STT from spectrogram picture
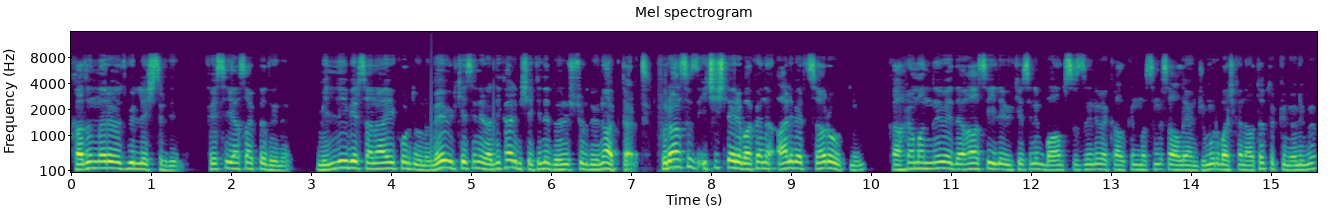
kadınları özgürleştirdiğini, fesi yasakladığını, milli bir sanayi kurduğunu ve ülkesini radikal bir şekilde dönüştürdüğünü aktardı. Fransız İçişleri Bakanı Albert Sarraut'un kahramanlığı ve dehası ile ülkesinin bağımsızlığını ve kalkınmasını sağlayan Cumhurbaşkanı Atatürk'ün ölümü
